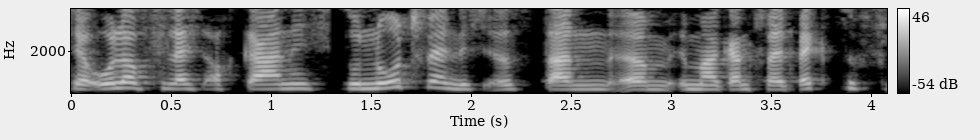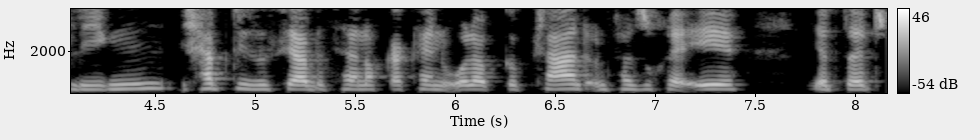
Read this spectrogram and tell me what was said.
der Urlaub vielleicht auch gar nicht so notwendig ist, dann ähm, immer ganz weit weg zu fliegen. Ich habe dieses Jahr bisher noch gar keinen Urlaub geplant und versuche ja eh jetzt seit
